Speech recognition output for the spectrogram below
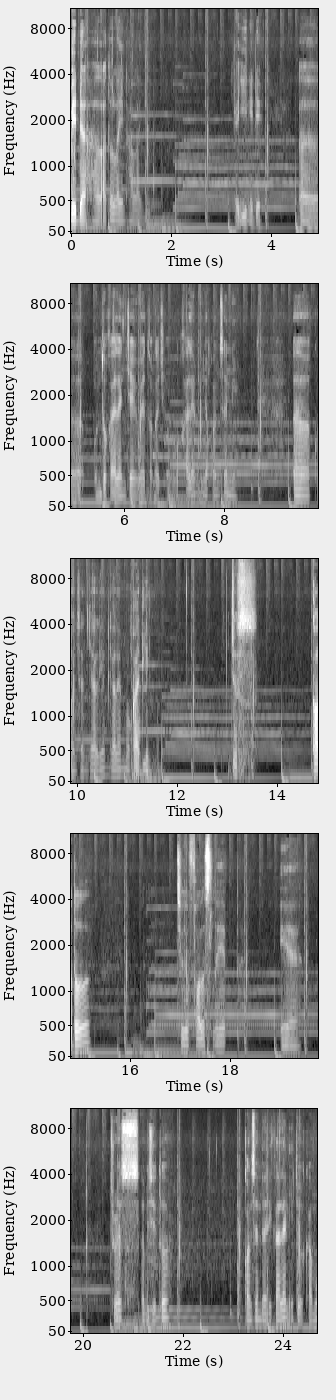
beda hal atau lain hal lagi. Kayak gini deh uh, untuk kalian cewek atau enggak cowok kalian punya konsen nih. Uh, konsen kalian kalian mau cuddling. Just cuddle to fall asleep. Ya yeah. terus habis itu konsen dari kalian itu kamu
